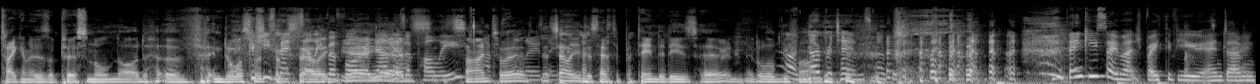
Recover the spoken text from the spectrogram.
taken it as a personal nod of endorsement. 'Cause she's from met Sally before and now there's a it's Polly. signed to her. Sally just has to pretend it is her, and it'll all be Oh, fine. no pretense, no pretense. Thank you so much, both of you, and um,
